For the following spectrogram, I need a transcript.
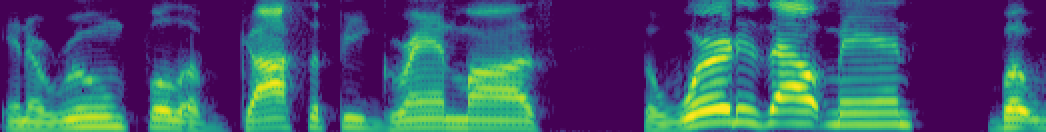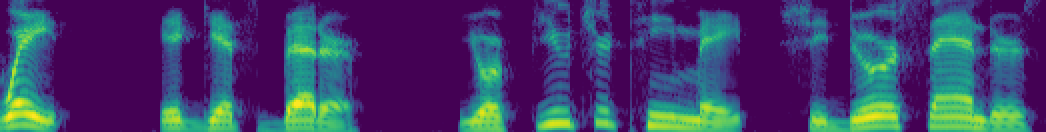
in a room full of gossipy grandmas. The word is out, man, but wait, it gets better. Your future teammate, Shedeur Sanders,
